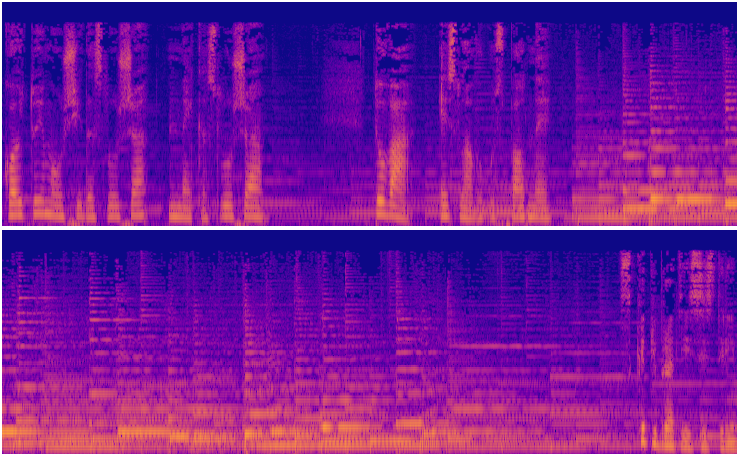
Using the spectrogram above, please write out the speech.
който има уши да слуша, нека слуша. Това е Слово Господне. Скъпи брати и сестри,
